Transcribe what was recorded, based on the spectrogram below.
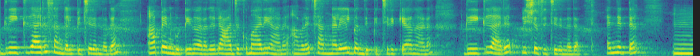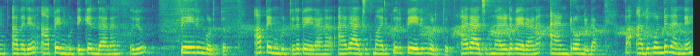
ഗ്രീക്കുകാർ സങ്കല്പിച്ചിരുന്നത് ആ പെൺകുട്ടി എന്ന് പറയുന്നത് രാജകുമാരിയാണ്. അവളെ ചങ്ങലയിൽ ബന്ധിപ്പിച്ചിരിക്കുക എന്നാണ് ഗ്രീക്കുകാർ വിശ്വസിച്ചിരുന്നത്. എന്നിട്ട് അവർ ആ പെൺകുട്ടിക്ക് എന്താണ്? ഒരു പേരും കൊടുത്തു. ആ പെൺകുട്ടിയുടെ പേരാണ് ആ രാജകുമാരിക്ക് ഒരു പേരും കൊടുത്തു. ആ രാജകുമാരിയുടെ പേരാണ് ആൻഡ്രോമിഡ. അപ്പം അതുകൊണ്ട് തന്നെ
